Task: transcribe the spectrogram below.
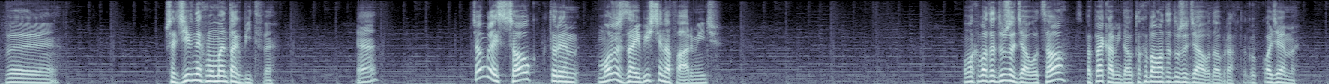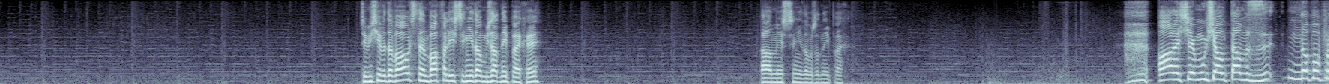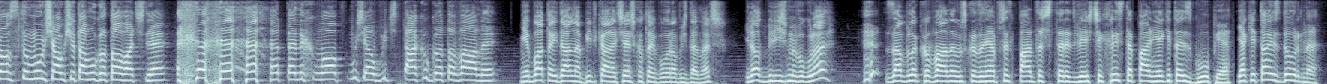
w przedziwnych momentach bitwy. Nie? Ciągle jest czołg, którym możesz zajebiście nafarmić. On ma chyba te duże działo, co? Z PPK mi dał, to chyba ma te duże działo, dobra, to go kładziemy. Czy mi się wydawało, czy ten wafel jeszcze nie dał mi żadnej pechy? A on mi jeszcze nie dał żadnej pechy. Ale się musiał tam z... No po prostu musiał się tam ugotować, nie? Ten chłop musiał być tak ugotowany. Nie była to idealna bitka, ale ciężko tutaj było robić damage. Ile odbiliśmy w ogóle? Zablokowane uszkodzenia przez pancerz 4200. Chryste panie, jakie to jest głupie. Jakie to jest durne.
